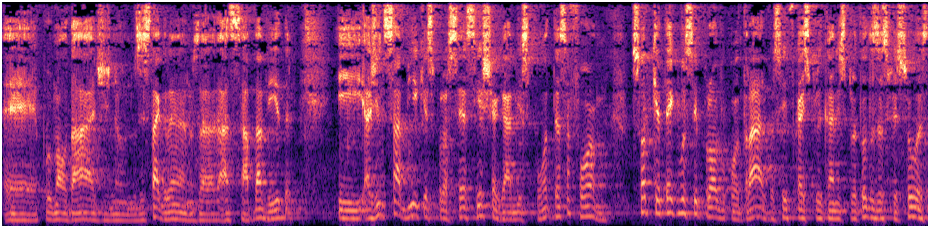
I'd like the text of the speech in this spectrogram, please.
é, por maldade no, nos Instagram, nos WhatsApp da vida. E a gente sabia que esse processo ia chegar nesse ponto dessa forma. Só porque até que você prova o contrário, você ficar explicando isso para todas as pessoas,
